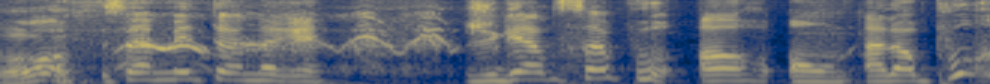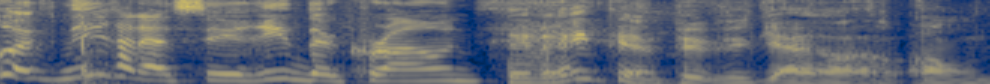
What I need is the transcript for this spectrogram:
Oh. ça m'étonnerait. Je garde ça pour hors honte. Alors, pour revenir à la série The Crown, C'est vrai que t'es un peu vulgaire hors honte.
